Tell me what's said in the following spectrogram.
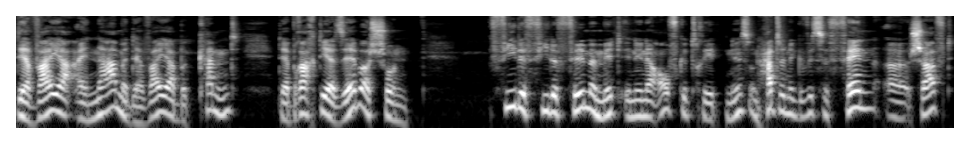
Der war ja ein Name, der war ja bekannt, der brachte ja selber schon viele, viele Filme mit, in denen er aufgetreten ist und hatte eine gewisse Fanschaft.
